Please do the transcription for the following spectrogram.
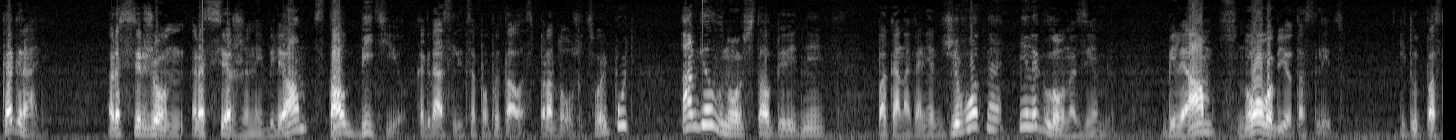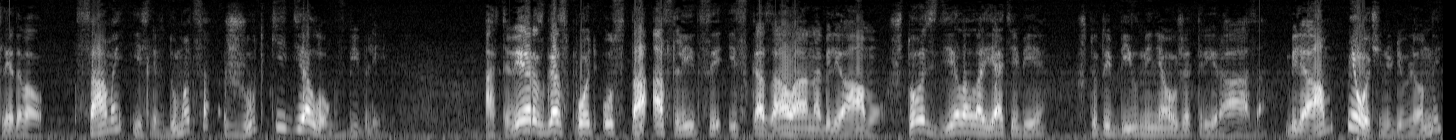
к ограде. Рассержен, рассерженный Белиам стал бить ее. Когда ослица попыталась продолжить свой путь, ангел вновь встал перед ней, пока, наконец, животное не легло на землю. Белиам снова бьет ослицу. И тут последовал самый, если вдуматься, жуткий диалог в Библии. «Отверз Господь уста ослицы, и сказала она Белиаму, что сделала я тебе, что ты бил меня уже три раза». Белиам, не очень удивленный,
